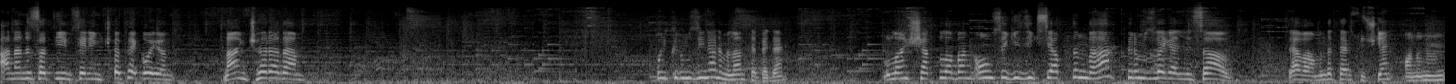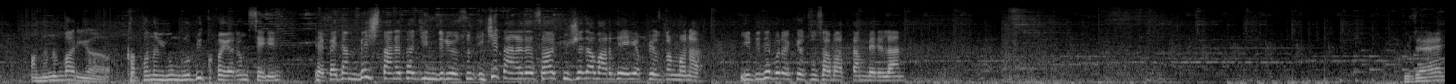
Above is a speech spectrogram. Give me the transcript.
Ananı satayım senin köpek oyun. Lan kör adam. Bu kırmızı iner mi lan tepeden? Ulan şaklaban 18x yaptın da ha kırmızı da geldi sağ ol. Devamında ters üçgen ananın ananın var ya kafana yumruğu bir koyarım senin. Tepeden 5 tane tac indiriyorsun 2 tane de sağ köşede var diye yapıyorsun bunu. 7'de bırakıyorsun sabahtan beri lan. Güzel.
